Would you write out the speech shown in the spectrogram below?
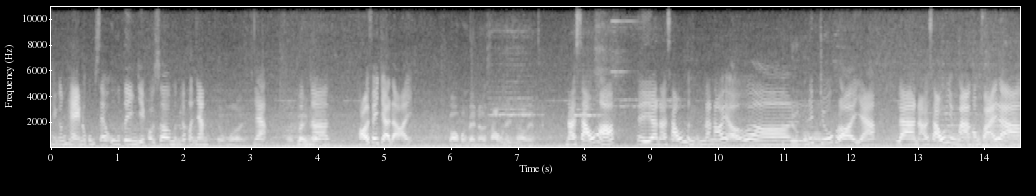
thì ngân hàng nó cũng sẽ ưu tiên việc hồ sơ mình rất là nhanh. đúng rồi Dạ. Ok, Mình còn, à, khỏi phải chờ đợi. còn vấn đề nợ xấu thì sao em Nợ xấu hả? Thì nợ xấu mình cũng đã nói ở uh, Clip trước trước rồi dạ. Là nợ xấu nhưng mà không phải là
